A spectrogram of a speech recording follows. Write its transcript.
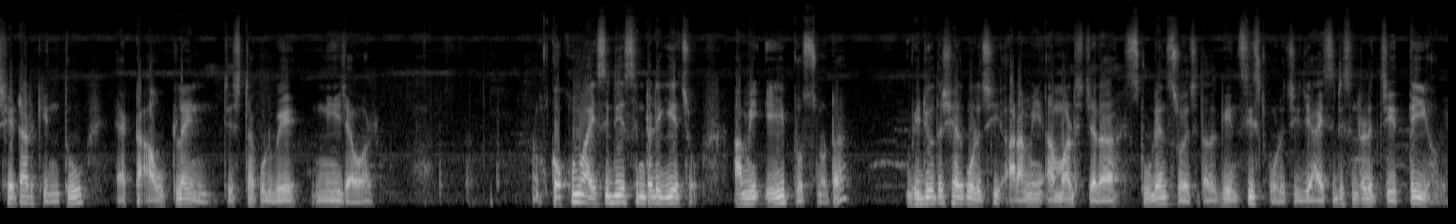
সেটার কিন্তু একটা আউটলাইন চেষ্টা করবে নিয়ে যাওয়ার। কখনো আইসিডিএস সেন্টারে গিয়েছো? আমি এই প্রশ্নটা ভিডিওতে শেয়ার করেছি, আর আমি আমার যারা স্টুডেন্টস রয়েছে, তাদেরকে ইনসিস্ট করেছি যে আইসিডি সেন্টারে যেতেই হবে।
